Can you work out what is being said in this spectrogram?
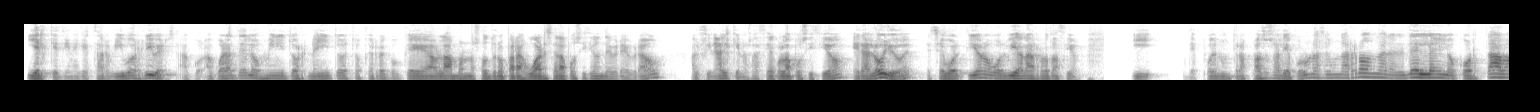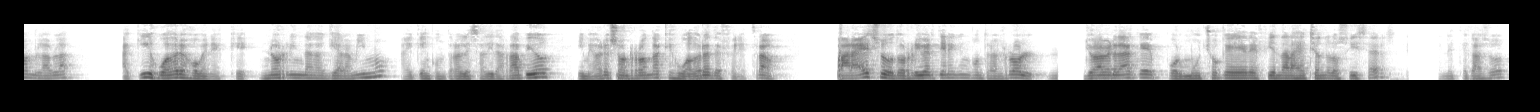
y el que tiene que estar vivo es Rivers. Acuérdate de los mini torneitos estos que, que hablábamos nosotros para jugarse la posición de Bre Brown. Al final, que nos hacía con la posición era el hoyo, ¿eh? Ese tío no volvía a la rotación. Y después en un traspaso salía por una segunda ronda, en el deadline lo cortaban, bla, bla. Aquí jugadores jóvenes que no rindan aquí ahora mismo, hay que encontrarles salida rápido y mejores son rondas que jugadores defenestrados. Para eso, Dos River tiene que encontrar el rol. Yo la verdad que por mucho que defienda la gestión de los Caesars, en este caso,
